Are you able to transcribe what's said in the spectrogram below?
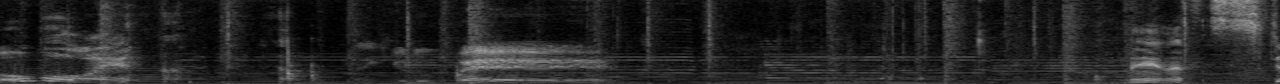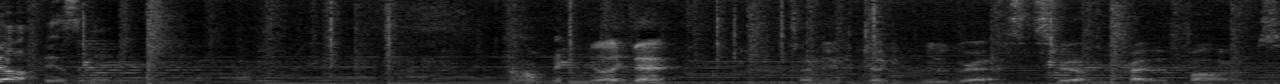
Oh boy. Thank you, Lupe. Oh man, that's the stuff, isn't it? Oh man. You like that? It's our new Kentucky bluegrass, It's straight off the private farms.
